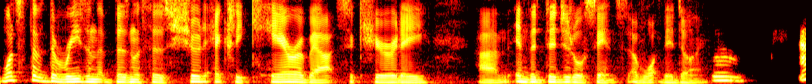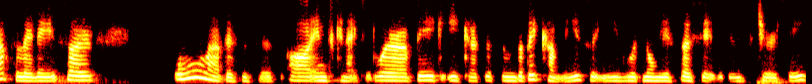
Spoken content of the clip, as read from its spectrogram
what's the, the reason that businesses should actually care about security um, in the digital sense of what they're doing? Mm, absolutely. So all our businesses are interconnected. We're a big ecosystem. The big companies that you would normally associate with security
